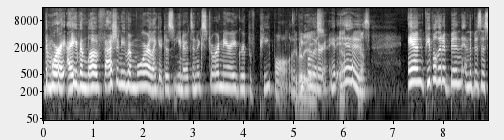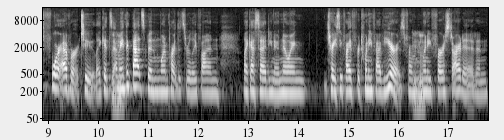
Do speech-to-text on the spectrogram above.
the more I, I, even love fashion even more. Like it just, you know, it's an extraordinary group of people. The it people really that is. are it yeah. is. Yeah and people that have been in the business forever too. Like it's, mm-hmm. I mean, I think that's been one part that's really fun. Like I said, you know, knowing Tracy Feith for 25 years from mm-hmm. when he first started. And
